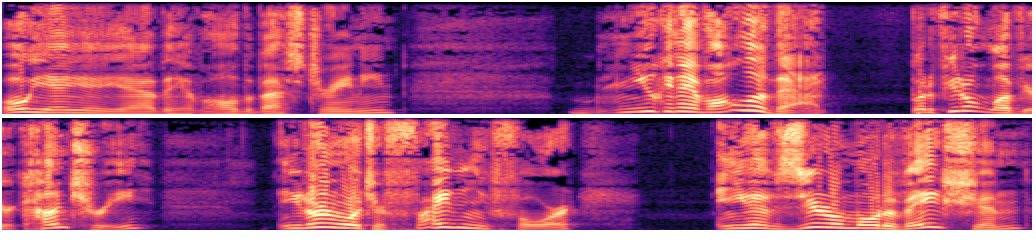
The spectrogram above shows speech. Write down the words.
Oh yeah, yeah, yeah, they have all the best training. You can have all of that, but if you don't love your country, you don't know what you're fighting for, and you have zero motivation,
